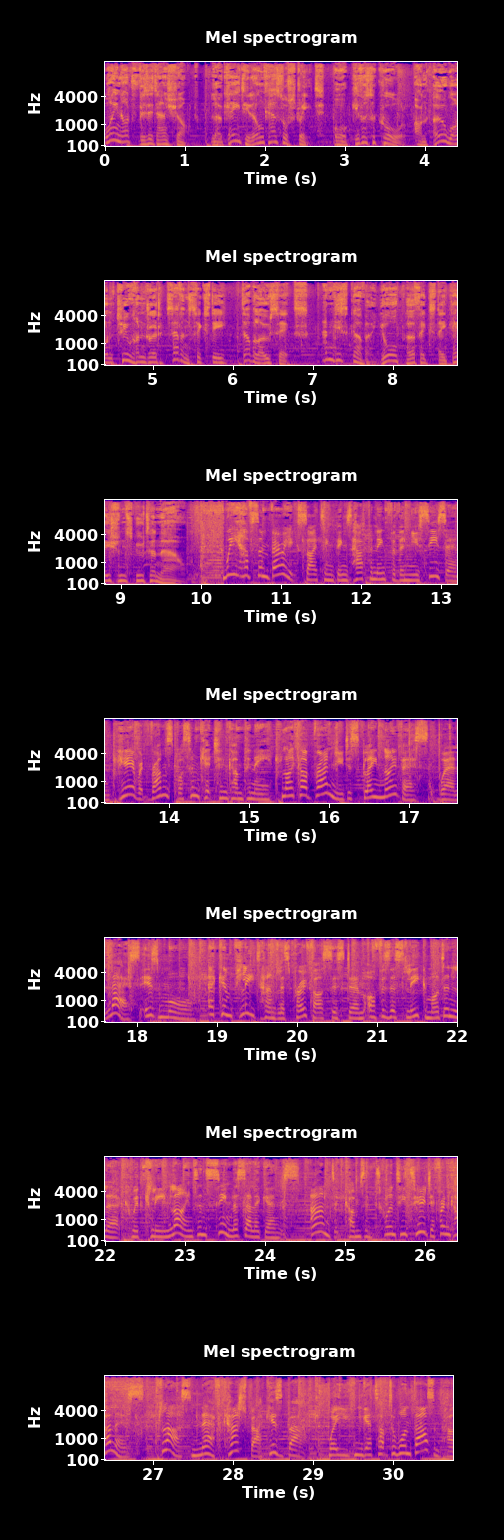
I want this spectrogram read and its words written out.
Why not visit our shop, located on Castle Street, or give us a call on 01200 760 006 and discover your perfect staycation scooter now. We have some very exciting things happening for the new season here at Ramsbottom Kitchen Company, like our brand new display Novus, where less is more. A complete handless profile system offers a sleek modern look with clean lines and seamless elegance. And it comes in 22 different colours. Plus, Neff Cashback is back, where you can get up to £1,000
